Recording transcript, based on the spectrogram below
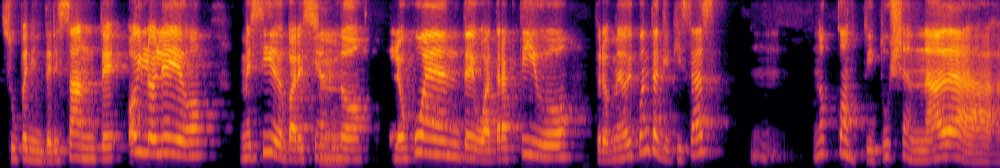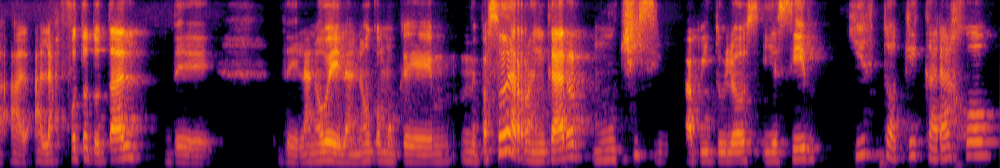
súper interesante, hoy lo leo me sigue pareciendo elocuente o atractivo, pero me doy cuenta que quizás no constituyen nada a, la foto total de, la novela, ¿no? Como que me pasó de arrancar muchísimos capítulos y decir, ¿y esto a qué carajo,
